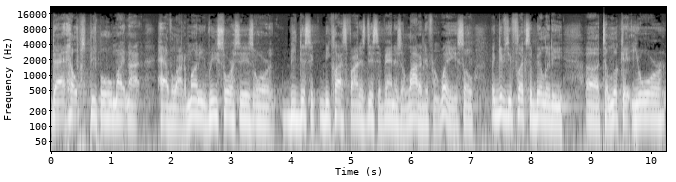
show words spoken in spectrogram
that helps people who might not have a lot of money, resources, or be dis- be classified as disadvantaged a lot of different ways. So that gives you flexibility uh, to look at your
